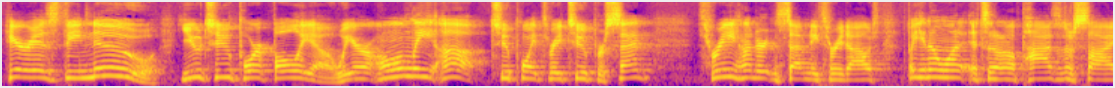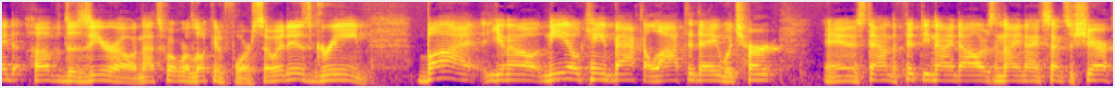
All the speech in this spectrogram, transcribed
Here is the new YouTube portfolio. We are only up 2.32%. $373. But you know what? It's on the positive side of the zero, and that's what we're looking for. So it is green. But, you know, NIO came back a lot today, which hurt, and it's down to $59.99 a share.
